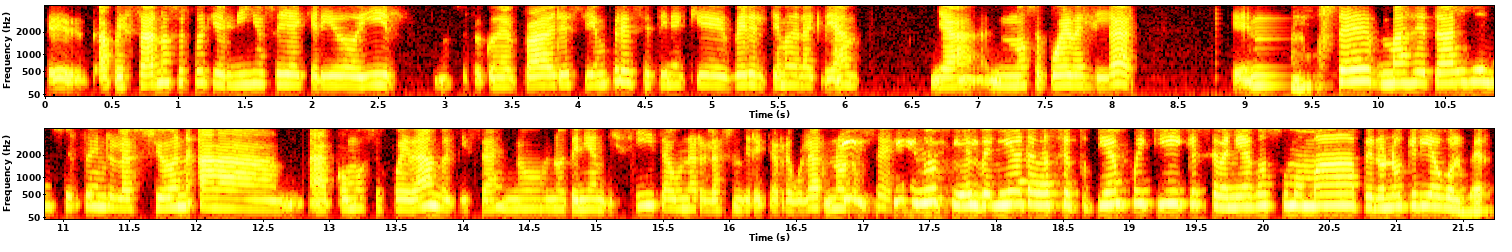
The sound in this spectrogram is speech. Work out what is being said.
eh, a pesar, ¿no es cierto?, que el niño se haya querido ir, ¿no es cierto?, con el padre, siempre se tiene que ver el tema de la crianza, ya no se puede desligar. Eh, no sé más detalle, ¿no es cierto?, en relación a, cómo se fue dando, quizás no, no tenían visita, una relación directa regular, no lo sé. Sí, no, sí, él venía cada cierto tiempo y que se venía con su mamá, pero no quería volver.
